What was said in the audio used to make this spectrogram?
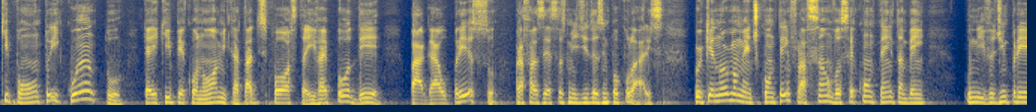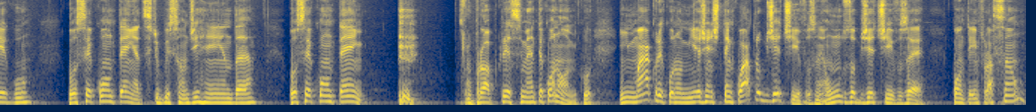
que ponto e quanto que a equipe econômica está disposta e vai poder pagar o preço para fazer essas medidas impopulares. Porque normalmente, tem inflação, você contém também o nível de emprego, você contém a distribuição de renda, você contém o próprio crescimento econômico. Em macroeconomia, a gente tem quatro objetivos. Né? Um dos objetivos é conter a inflação,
